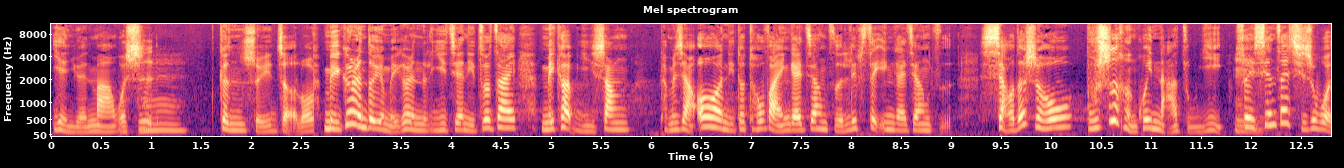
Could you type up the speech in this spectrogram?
演员嘛，我是跟随者咯。每个人都有每个人的意见，你坐在 make up 椅上。他们讲哦，你的头发应该这样子，lipstick 应该这样子。小的时候不是很会拿主意，所以现在其实我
